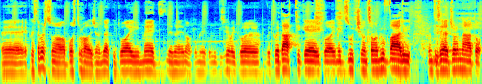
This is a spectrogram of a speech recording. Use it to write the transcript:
eh, questa persona l'ha apostrofata dicendo ecco i tuoi mezzi, eh, no, come, come diceva, tuoi, le tue tattiche, i tuoi mezzucci non sono più validi, non ti sei aggiornato.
